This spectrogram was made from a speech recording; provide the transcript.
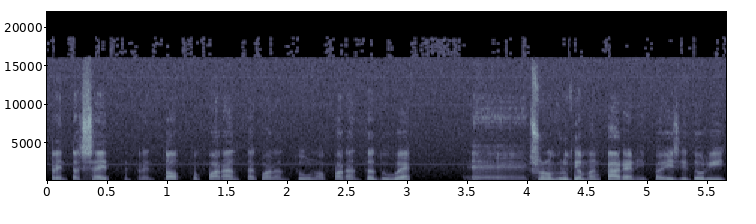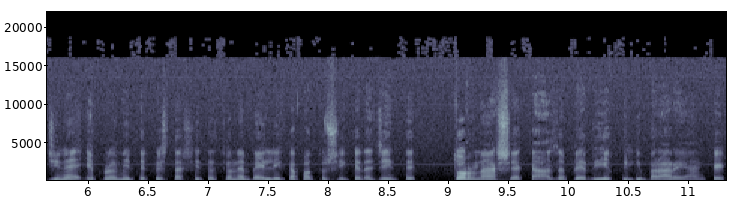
37, 38, 40, 41, 42, eh, sono venuti a mancare nei paesi d'origine e probabilmente questa situazione bellica ha fatto sì che la gente tornasse a casa per riequilibrare anche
